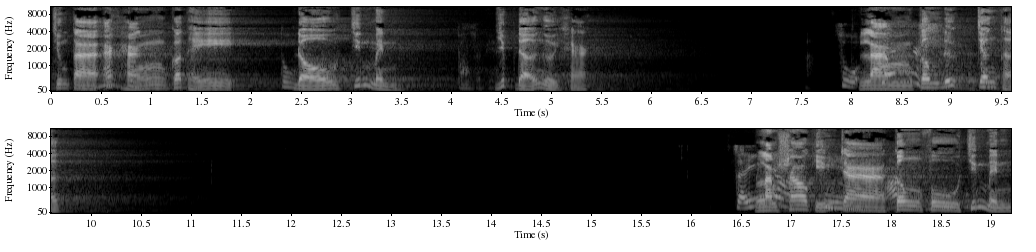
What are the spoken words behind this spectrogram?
Chúng ta ác hẳn có thể độ chính mình Giúp đỡ người khác. Làm công đức chân thật làm sao kiểm tra công phu chính mình?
